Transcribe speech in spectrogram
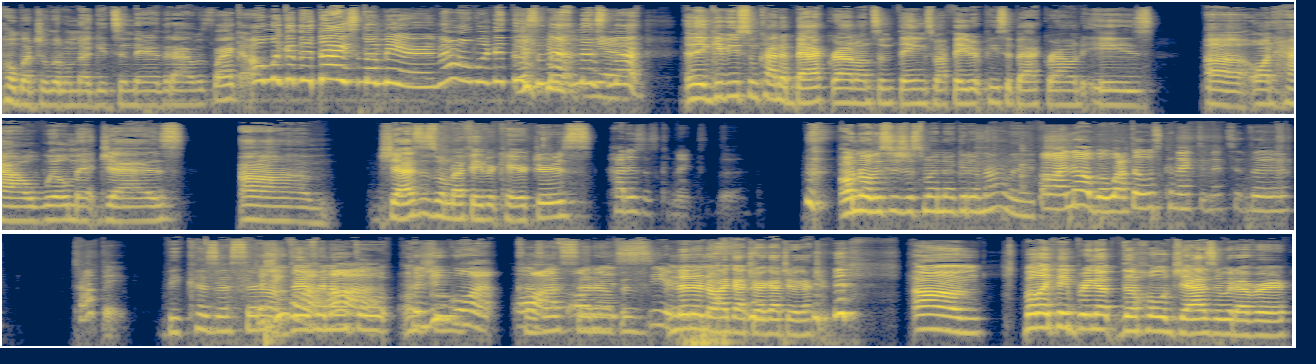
whole bunch of little nuggets in there that I was like, oh, look at the dice in the mirror, and oh, look at this and that and this Yeah. and that. And they give you some kind of background on some things. My favorite piece of background is uh, on how Will met Jazz. Um, Jazz is one of my favorite characters. How does this connect to the? Oh no, this is just my nugget of knowledge Oh, I know, but I thought it was connecting it to the topic. because I said Aunt you Viv and off. Uncle. Because you going off said on this series. No, no, no. I got you. I got you. I got you. um, but like they bring up the whole jazz or whatever.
